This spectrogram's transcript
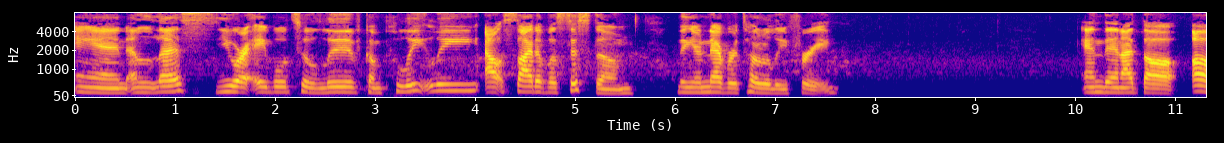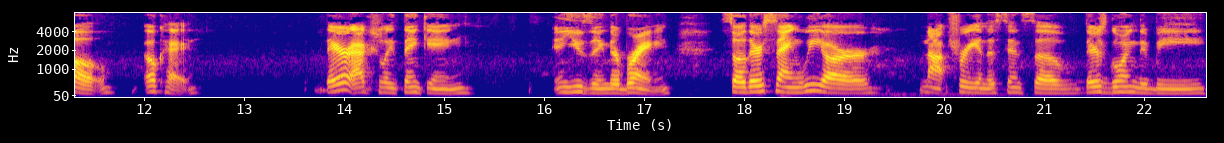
And unless you are able to live completely outside of a system, then you're never totally free. And then I thought, oh, okay. They're actually thinking and using their brain. So they're saying we are not free in the sense of there's going to be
